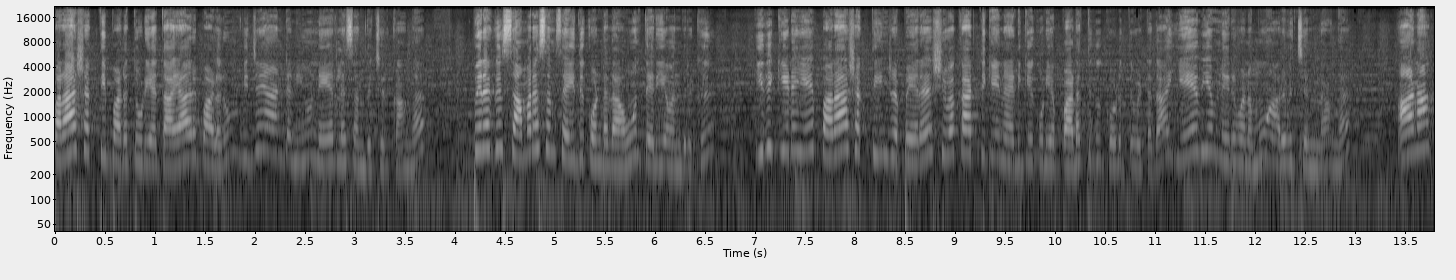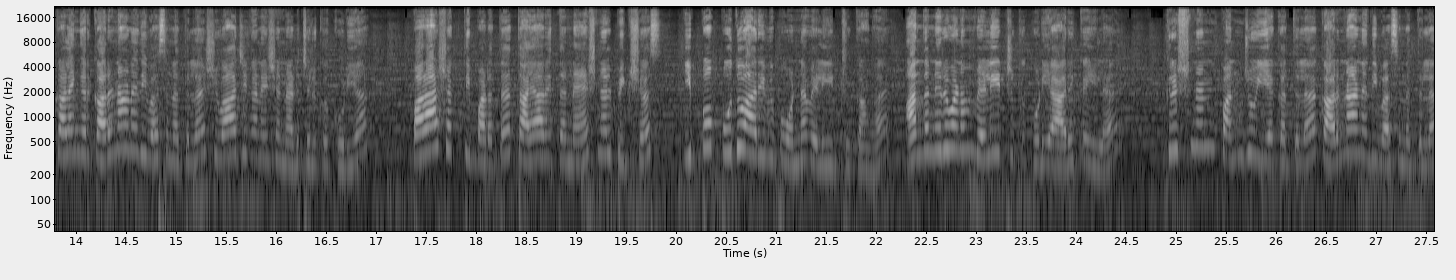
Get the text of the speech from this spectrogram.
பராசக்தி படத்துடைய தயாரிப்பாளரும் விஜய் ஆண்டனியும் நேர்ல சந்திச்சிருக்காங்க. பிறகு சமரசம் செய்து கொண்டதாகவும் தெரிய வந்திருக்கு. இதுக்கிடையே பராசக்தின்ற பேரை சிவகார்த்திகேயன் நடிக்கக்கூடிய படத்துக்கு கொடுத்து விட்டதா ஏவிஎம் நிறுவனமும் அறிவிச்சிருந்தாங்க. ஆனால் கலைஞர் கருணாநிதி வசனத்தில் சிவாஜி கணேசன் நடிச்சிருக்கக்கூடிய பராசக்தி படத்தை தயாரித்த நேஷனல் பிக்சர்ஸ் இப்போ புது அறிவிப்பு ஒன்றை வெளியிட்டிருக்காங்க. அந்த நிறுவனம் வெளியிட்டிருக்கக்கூடிய அறிக்கையில் கிருஷ்ணன் பஞ்சு இயக்கத்தில் கருணாநிதி வசனத்தில்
